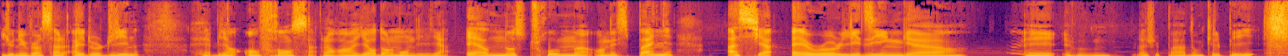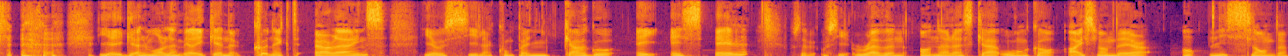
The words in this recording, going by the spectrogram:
Universal Hydrogen eh bien, en France. Alors ailleurs dans le monde, il y a Air Nostrum en Espagne, Asia Aero Leasing euh, et euh, là je sais pas dans quel pays. il y a également l'américaine Connect Airlines, il y a aussi la compagnie Cargo ASL, vous avez aussi Raven en Alaska ou encore Icelander en Islande.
